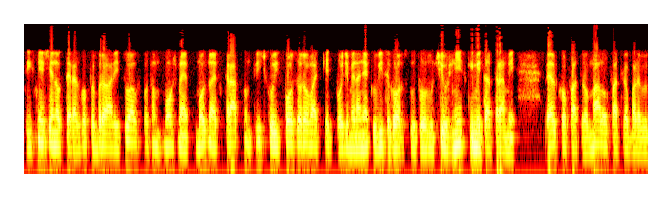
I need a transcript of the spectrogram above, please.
tých sneženok teraz vo februári tu a už potom môžeme možno aj v krátkom tričku ich pozorovať, keď pôjdeme na nejakú vysokohorskú túru, či už nízkymi Tatrami, veľkofatrom, malofatrom alebo,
